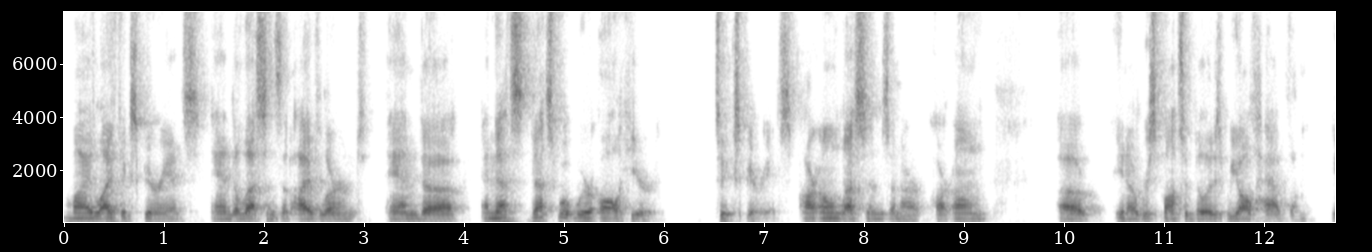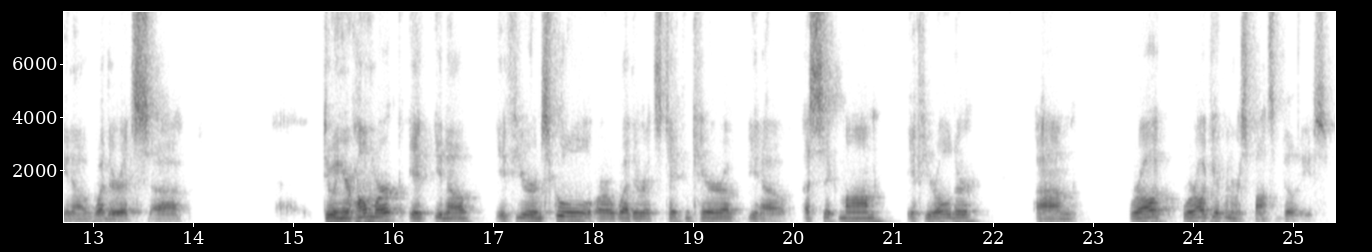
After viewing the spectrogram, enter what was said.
my life experience and the lessons that I've learned, and uh, and that's that's what we're all here to experience our own lessons and our our own uh, you know responsibilities. We all have them. You know whether it's uh, doing your homework, it you know if you're in school, or whether it's taking care of you know a sick mom if you're older. Um, we're all we're all given responsibilities,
